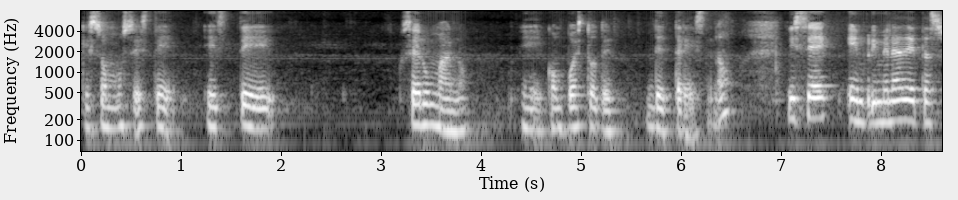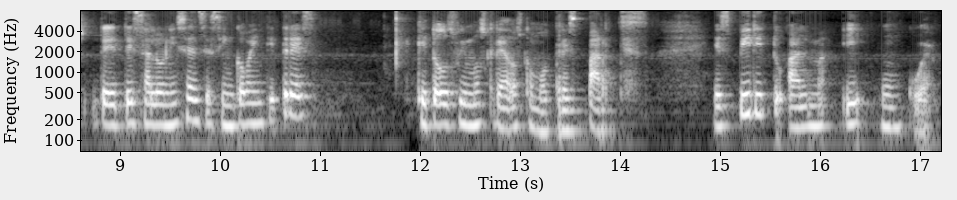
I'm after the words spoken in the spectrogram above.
que somos este, este ser humano eh, compuesto de, tres, ¿no? Dice en primera de, de Tesalonicenses 5:23 que todos fuimos creados como tres partes, espíritu, alma y un cuerpo.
